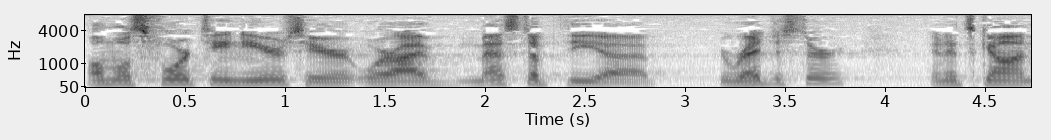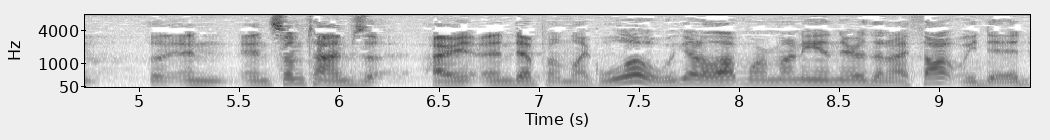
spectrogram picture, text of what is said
almost 14 years here where I've messed up the, uh, register and it's gone, and, and sometimes I end up, I'm like, whoa, we got a lot more money in there than I thought we did.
